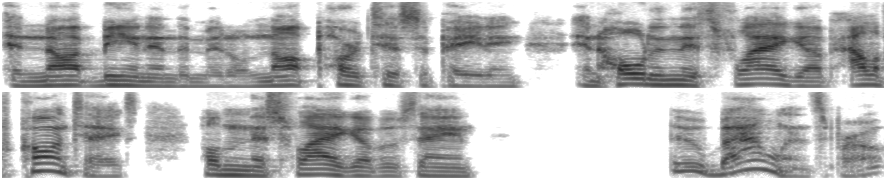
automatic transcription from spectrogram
and not being in the middle, not participating and holding this flag up out of context, holding this flag up of saying, dude, balance, bro.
